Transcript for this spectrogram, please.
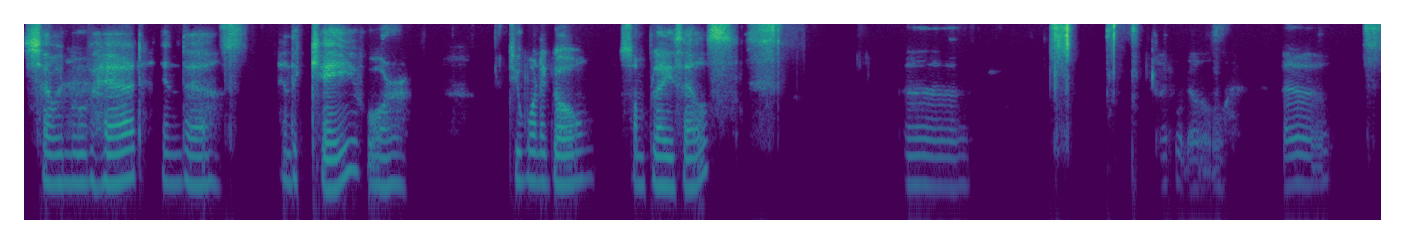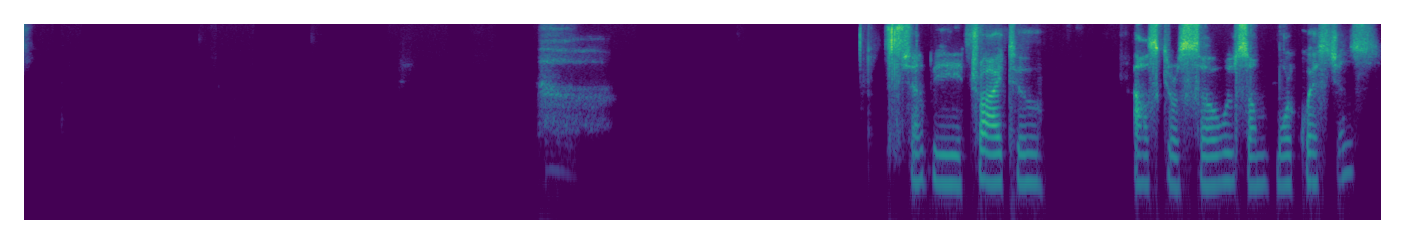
Shall we move ahead in the in the cave or do you want to go someplace else? Uh, I don't know. Uh, Shall we try to ask your soul some more questions?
